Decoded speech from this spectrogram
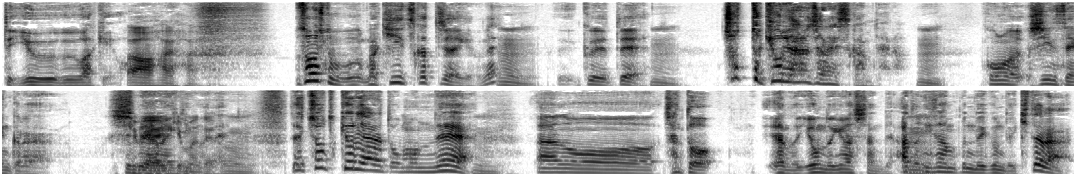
ていうわけよ。あはいはい。その人も、まあ、気使ってじゃないけどね、うん。くれて、うん。ちょっと距離あるじゃないですか、みたいな。うん。この深センから渋渋谷駅まで。谷駅まで。うん。でちょっと距離あると思うんで、うん。あのーちゃんと、あの、呼んどきましたんで、あとうん2、3分で行くんで、来たら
